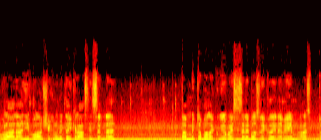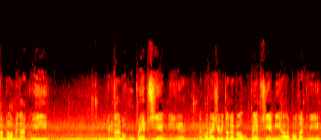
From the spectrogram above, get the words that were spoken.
ovládání volan, všechno mi tady krásně sedne. Tam mi to bylo takový, nebo jestli se nebyl zvyklý, nevím, ale bylo by to takový, že mi to nebylo úplně příjemný, nebo ne, že by to nebylo úplně příjemný, ale bylo takový,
